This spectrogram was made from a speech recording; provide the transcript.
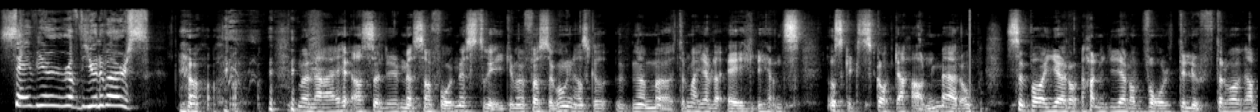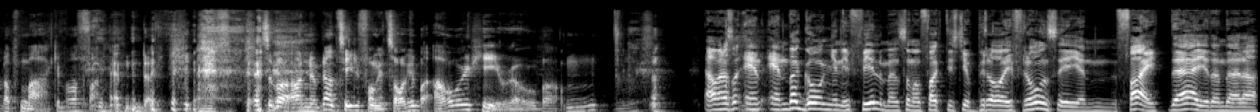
Savior of the Universe! Ja, men nej, alltså det är mest, han får mest stryk. Men första gången han, ska, när han möter de här jävla aliens, då ska skaka hand med dem. Så bara gör de, han en jävla volt i luften och bara ramlar på marken. Bara, vad fan händer? Så bara, ja, nu blir han tillfångatagen. Bara, our hero. Bara, mm. Ja men alltså en, enda gången i filmen som han faktiskt gör bra ifrån sig i en fight, det är ju den där uh,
